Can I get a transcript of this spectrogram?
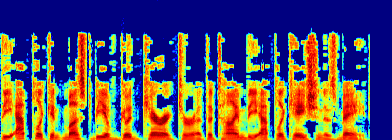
The applicant must be of good character at the time the application is made.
